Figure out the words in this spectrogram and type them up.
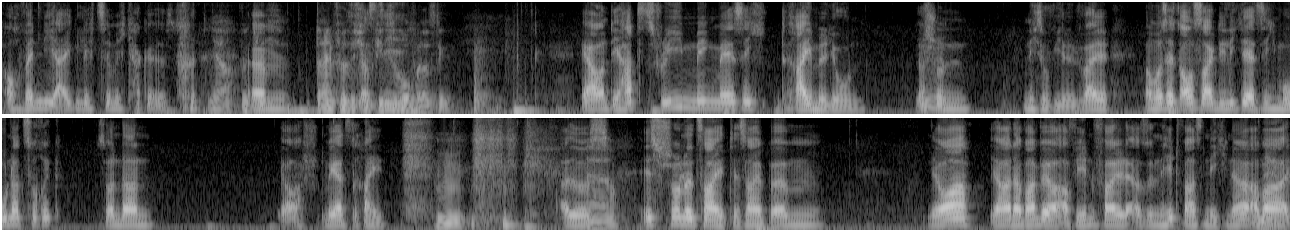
auch wenn die eigentlich ziemlich kacke ist. Ja, wirklich. ähm, 43 ist viel die, zu hoch für das Ding. Ja, und die hat streamingmäßig 3 Millionen. Das ist mhm. schon nicht so viel, weil man muss jetzt auch sagen, die liegt ja jetzt nicht einen Monat zurück, sondern ja, mehr als drei. Mhm. Also es ja, ist schon eine Zeit, deshalb ähm, ja, ja, da waren wir auf jeden Fall, also ein Hit war es nicht, ne? Aber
